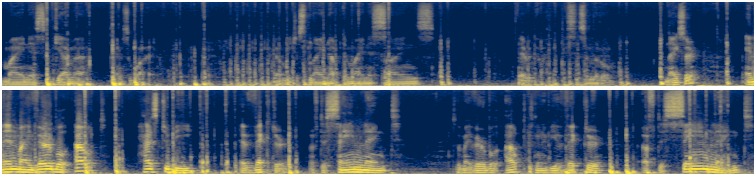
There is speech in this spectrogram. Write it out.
minus gamma times y. Let me just line up the minus signs. There we go. This is a little nicer. And then my variable out has to be a vector of the same length. So my variable out is going to be a vector of the same length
